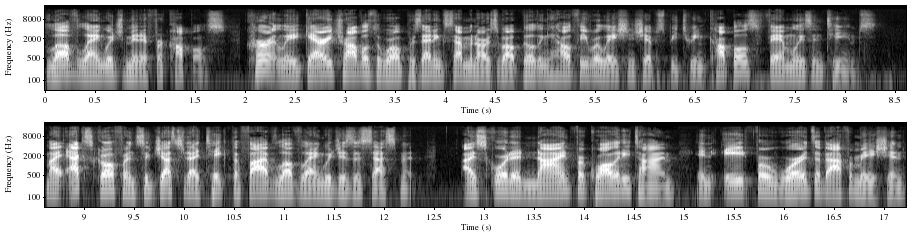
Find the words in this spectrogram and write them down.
Love Language Minute for Couples. Currently, Gary travels the world presenting seminars about building healthy relationships between couples, families, and teams. My ex girlfriend suggested I take the five love languages assessment. I scored a 9 for quality time, an 8 for words of affirmation,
